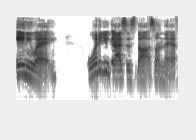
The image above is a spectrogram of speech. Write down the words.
anyway. What are you guys' thoughts on that?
